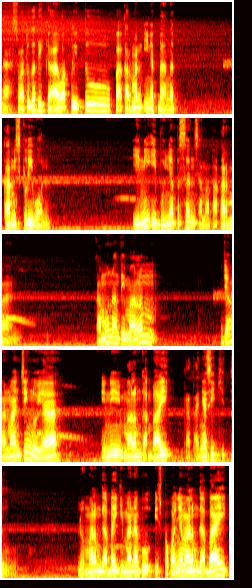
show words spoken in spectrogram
Nah suatu ketika waktu itu Pak Karman ingat banget Kamis Kliwon Ini ibunya pesen sama Pak Karman Kamu nanti malam Jangan mancing lo ya Ini malam gak baik Katanya sih gitu Loh malam gak baik gimana bu? Is pokoknya malam gak baik.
